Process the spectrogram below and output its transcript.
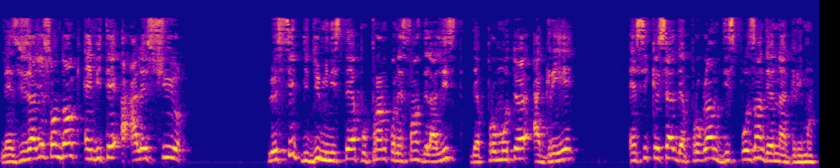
Les usagers sont donc invités à aller sur le site du ministère pour prendre connaissance de la liste des promoteurs agréés ainsi que celle des programmes disposant d'un agrément.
